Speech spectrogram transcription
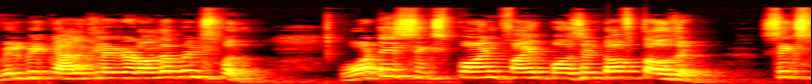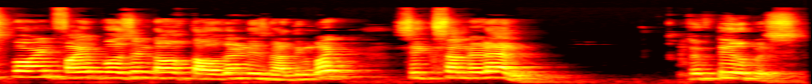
will be calculated on the principal. What is 6.5% of 1000? 6.5% of 1000 is nothing but 650 rupees.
